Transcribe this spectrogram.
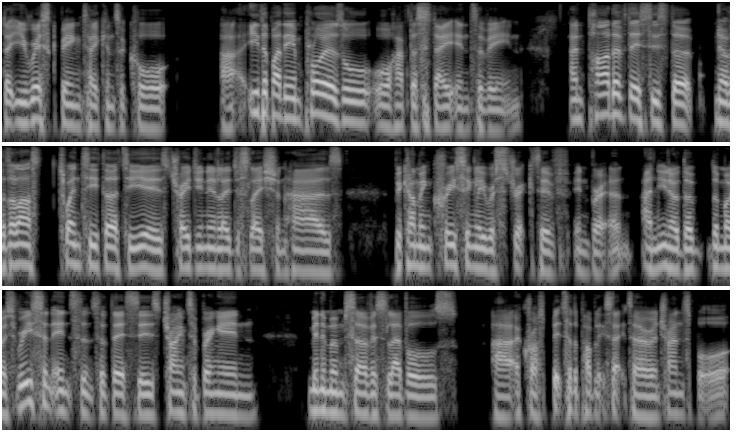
that you risk being taken to court uh, either by the employers or, or have the state intervene. And part of this is that you know, over the last 20, 30 years, trade union legislation has become increasingly restrictive in Britain. And you know, the, the most recent instance of this is trying to bring in minimum service levels uh, across bits of the public sector and transport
